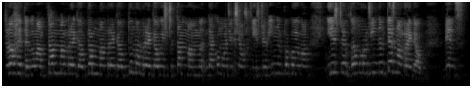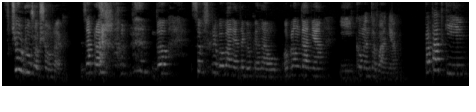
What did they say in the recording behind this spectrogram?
Trochę tego mam, tam mam regał, tam mam regał, tu mam regał, jeszcze tam mam na komodzie książki, jeszcze w innym pokoju mam i jeszcze w domu rodzinnym też mam regał. Więc wciul dużo książek. Zapraszam do subskrybowania tego kanału, oglądania i komentowania. Papatki!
